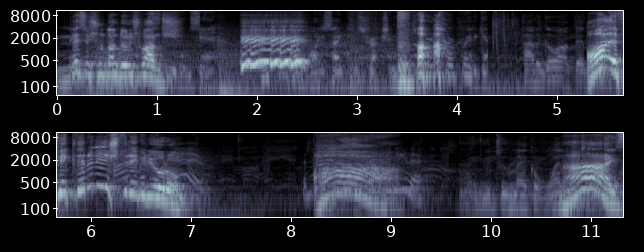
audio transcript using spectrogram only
Neyse şuradan dönüş varmış. Aa efektleri değiştirebiliyorum. Good. The battery's not bad either. You two make a winner. Nice.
